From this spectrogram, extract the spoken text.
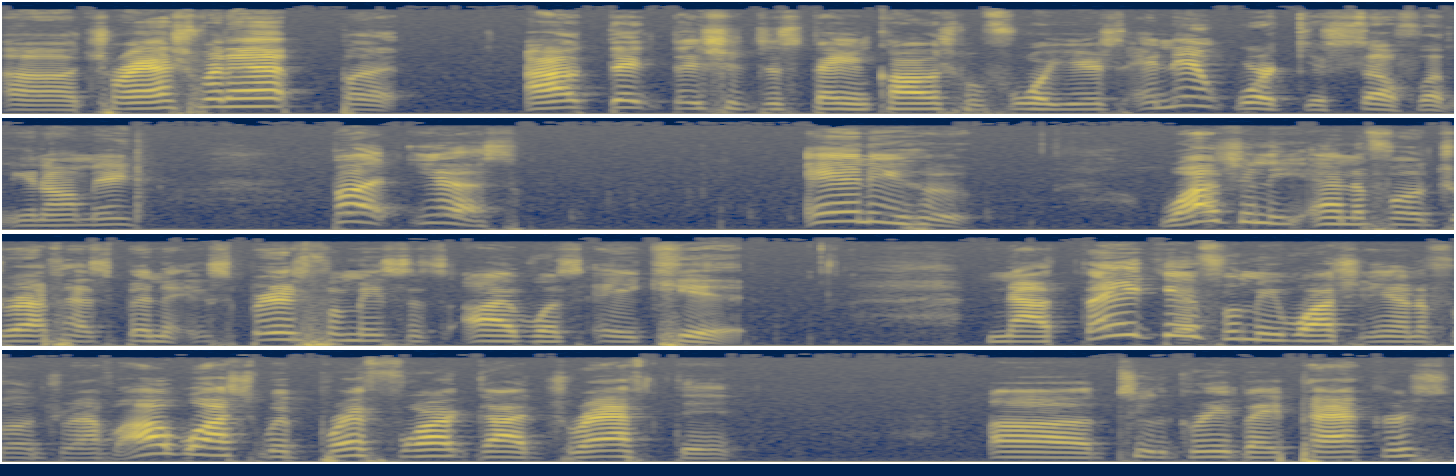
uh, trash for that. But I think they should just stay in college for four years and then work yourself up. You know what I mean? But yes. Anywho, Watching the NFL draft has been an experience for me since I was a kid. Now, thank you for me watching the NFL draft. I watched when Brett Favre got drafted uh, to the Green Bay Packers.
